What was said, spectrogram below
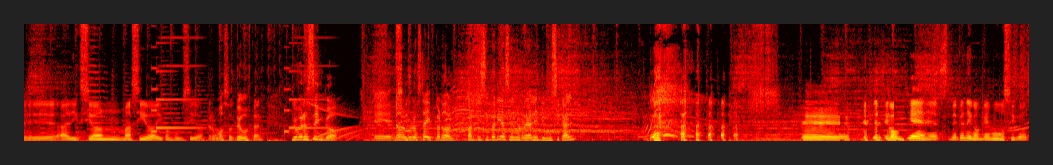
Eh, adicción masiva y compulsiva. Hermoso, te gustan. Número 5. no, número 6, perdón. ¿Participarías en un reality musical? Eh, depende con quiénes, depende con qué músicos.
